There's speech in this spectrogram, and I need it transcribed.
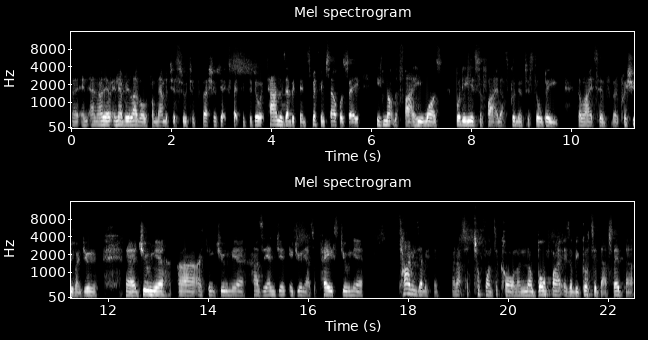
in, in every level from the amateurs through to professionals. You expect him to do it. Time is everything. Smith himself would say he's not the fighter he was, but he is the fighter that's good enough to still beat the likes of uh, Chris Eubank Jr. Uh, Junior, uh, I think Junior has the engine. Junior has a pace. Junior, timing's everything. And that's a tough one to call. And I both fighters will be gutted that I've said that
